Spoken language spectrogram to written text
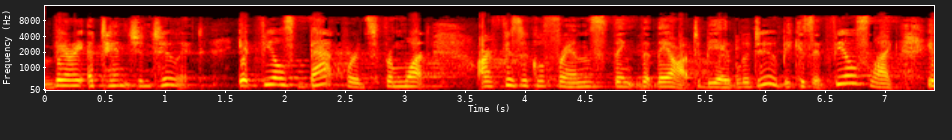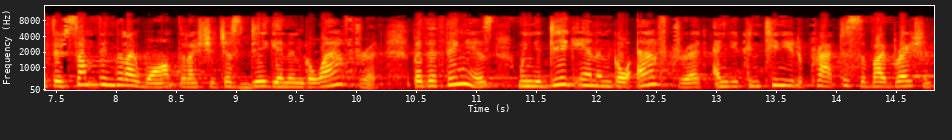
very attention to it. It feels backwards from what our physical friends think that they ought to be able to do because it feels like if there's something that I want that I should just dig in and go after it. But the thing is, when you dig in and go after it and you continue to practice the vibration,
